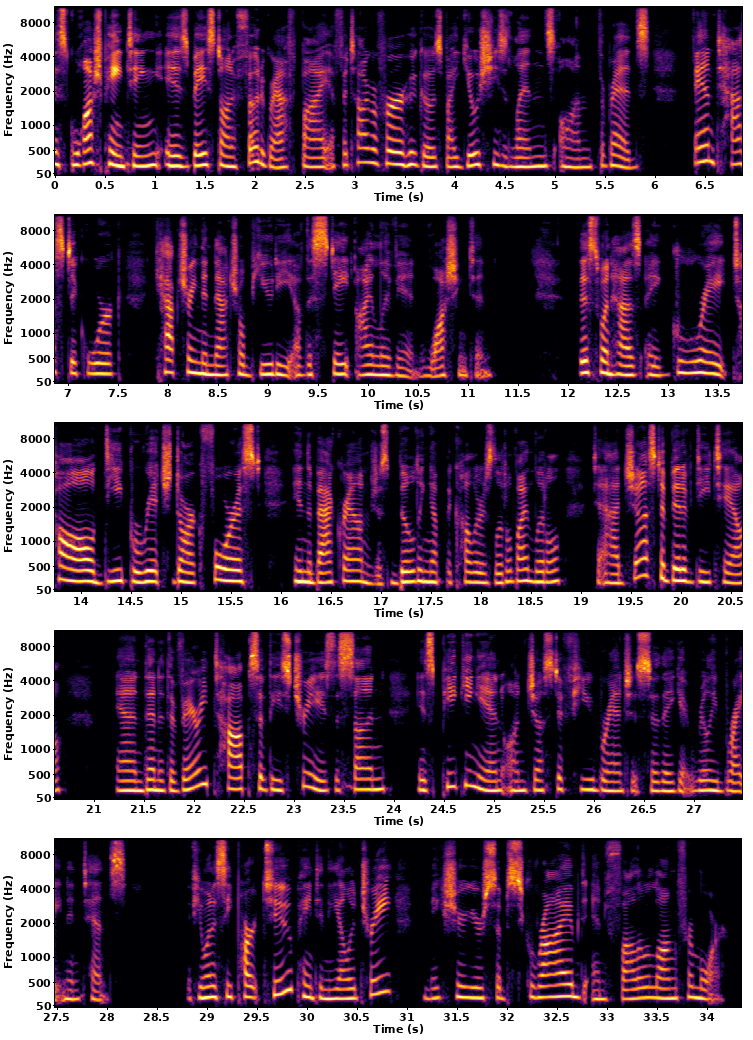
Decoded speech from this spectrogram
This gouache painting is based on a photograph by a photographer who goes by Yoshi's Lens on Threads. Fantastic work capturing the natural beauty of the state I live in, Washington. This one has a great, tall, deep, rich, dark forest in the background. Just building up the colors little by little to add just a bit of detail. And then at the very tops of these trees, the sun is peeking in on just a few branches so they get really bright and intense. If you want to see part two, Painting the Yellow Tree, make sure you're subscribed and follow along for more.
